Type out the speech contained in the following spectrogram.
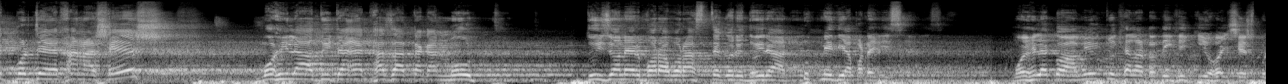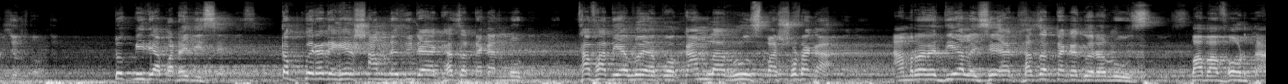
এক পর্যায়ে খানা শেষ, মহিলা দুইটা এক হাজার টাকার নোট দুইজনের বরাবর আস্তে করে ধইরা টুকনি দিয়া পাঠাই দিয়েছে মহিলাকে আমি একটু খেলাটা দেখি কি হয় শেষ পর্যন্ত। টুকনি দিয়া পাঠাই দিছে। টপ করে দেখে সামনে দুইটা এক হাজার টাকার নোট। থাফা দিয়া লয়া কো কামলার রুজ পাঁচশো টাকা। আমরা দিয়া লাইছে এক হাজার টাকা করে রুজ। বাবা ভর্তা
